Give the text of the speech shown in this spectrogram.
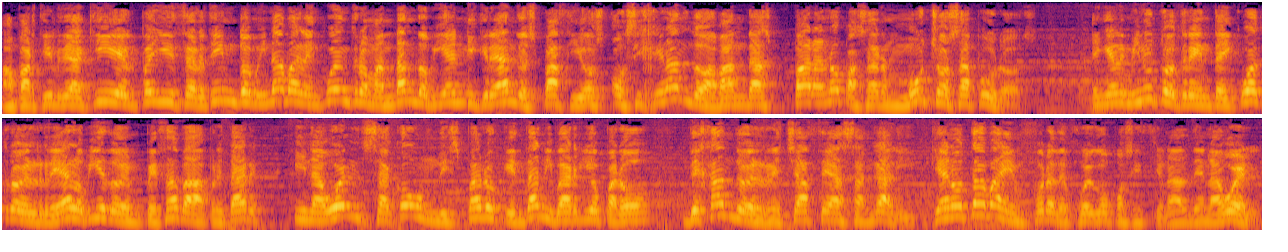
A partir de aquí, el Pellicertín dominaba el encuentro mandando bien y creando espacios, oxigenando a bandas para no pasar muchos apuros. En el minuto 34 el Real Oviedo empezaba a apretar y Nahuel sacó un disparo que Dani Barrio paró, dejando el rechace a Sangali, que anotaba en fuera de juego posicional de Nahuel.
